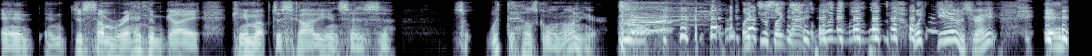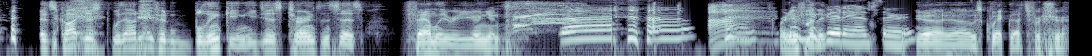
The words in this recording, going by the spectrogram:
and and just some random guy came up to Scotty and says, uh, "So what the hell's going on here?" Yeah. like just like that. What, what, what, what gives, right? And, and Scott just, without even blinking, he just turns and says, "Family reunion." ah, pretty that's funny. a good answer. Yeah, yeah, it was quick, that's for sure.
